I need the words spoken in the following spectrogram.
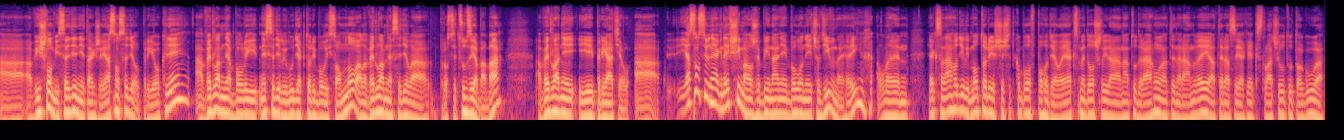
a, a vyšlo mi sedenie tak, že ja som sedel pri okne a vedľa mňa boli, nesedeli ľudia, ktorí boli so mnou, ale vedľa mňa sedela proste cudzia baba a vedľa nej jej priateľ. A ja som si ju nejak nevšimal, že by na nej bolo niečo divné, hej, len jak sa nahodili motory, ešte všetko bolo v pohode, ale jak sme došli na, na tú dráhu, na ten runway a teraz jak, jak stlačil tú togu a,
